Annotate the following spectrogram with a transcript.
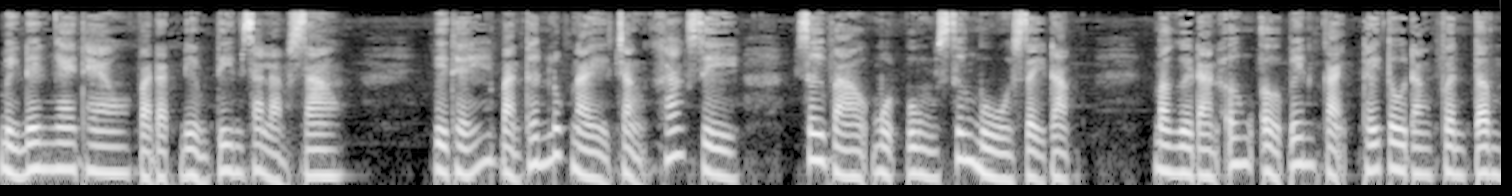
mình nên nghe theo và đặt niềm tin ra làm sao. Vì thế bản thân lúc này chẳng khác gì rơi vào một vùng sương mù dày đặc mà người đàn ông ở bên cạnh thấy tôi đang phân tâm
